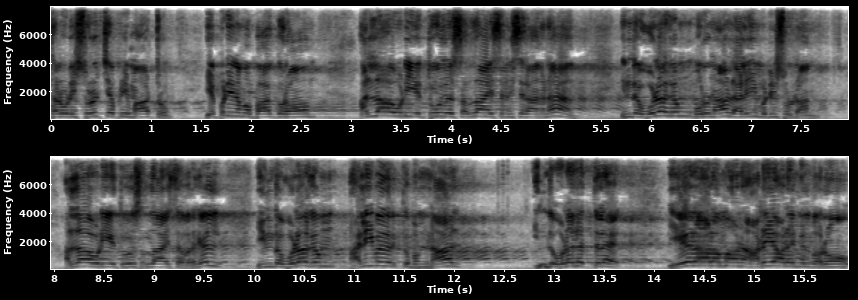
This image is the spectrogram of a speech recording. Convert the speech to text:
தன்னுடைய சுழற்சி அப்படி மாற்றும். எப்படி நம்ம பார்க்குறோம்? அல்லாஹ்வுடைய தூதர் சல்லாஹ் என்ன இந்த உலகம் ஒரு நாள் அழியும் அப்படின்னு சொல்கிறாங்க அல்லாவுடைய தூதர் சல்லாஹ் அவர்கள் இந்த உலகம் அழிவதற்கு முன்னால் இந்த உலகத்தில் ஏராளமான அடையாளங்கள் வரும்.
